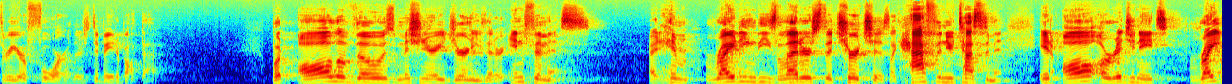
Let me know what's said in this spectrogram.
three or four, there's debate about that. But all of those missionary journeys that are infamous, right, him writing these letters to the churches, like half the New Testament, it all originates right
